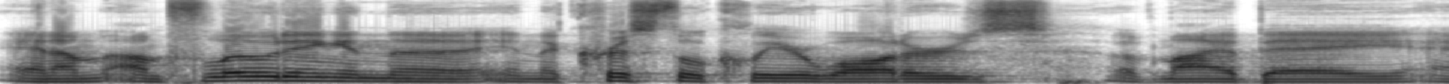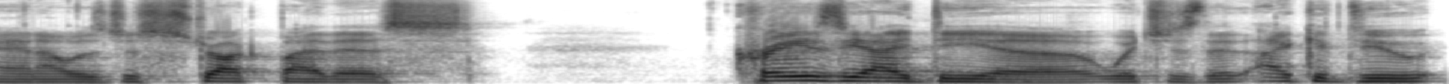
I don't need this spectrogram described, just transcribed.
And I'm, I'm floating in the, in the crystal clear waters of Maya Bay, and I was just struck by this crazy idea, which is that I could do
